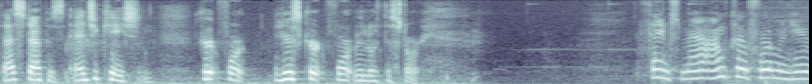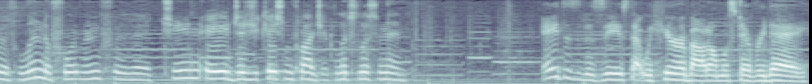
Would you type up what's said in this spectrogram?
That step is education. Kurt Fort- Here's Kurt Fortman with the story. Thanks, Matt. I'm Kurt Fortman here with Linda Fortman for the Teen AIDS Education Project. Let's listen in. AIDS is a disease that we hear about almost every day.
